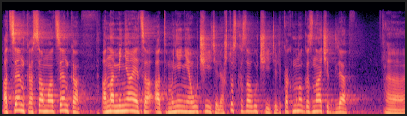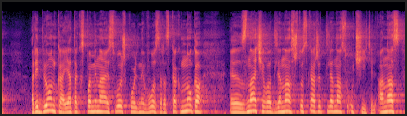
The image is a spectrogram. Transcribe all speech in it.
оценка, самооценка, она меняется от мнения учителя. Что сказал учитель? Как много значит для э, ребенка, я так вспоминаю свой школьный возраст, как много значило для нас, что скажет для нас учитель, о нас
